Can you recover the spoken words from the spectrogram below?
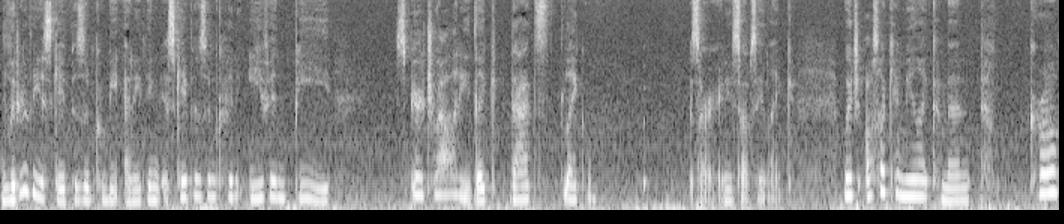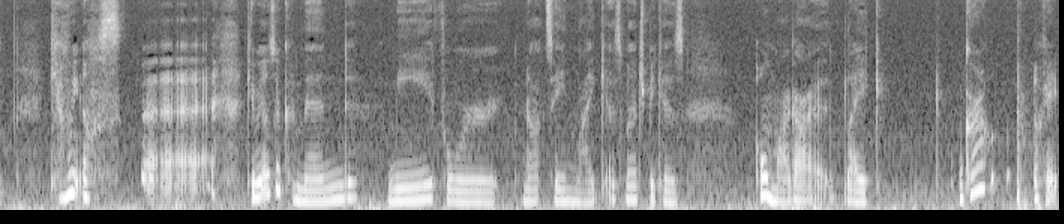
literally escapism could be anything. Escapism could even be spirituality. Like that's like sorry, I need to stop saying like which also can we like commend girl, can we also can we also commend me for not saying like as much because oh my god, like girl okay,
